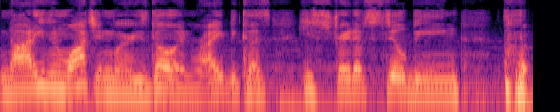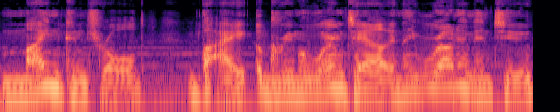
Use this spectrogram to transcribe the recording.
not even watching where he's going, right? Because he's straight up still being mind controlled by a Grima Wormtail and they run him into,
